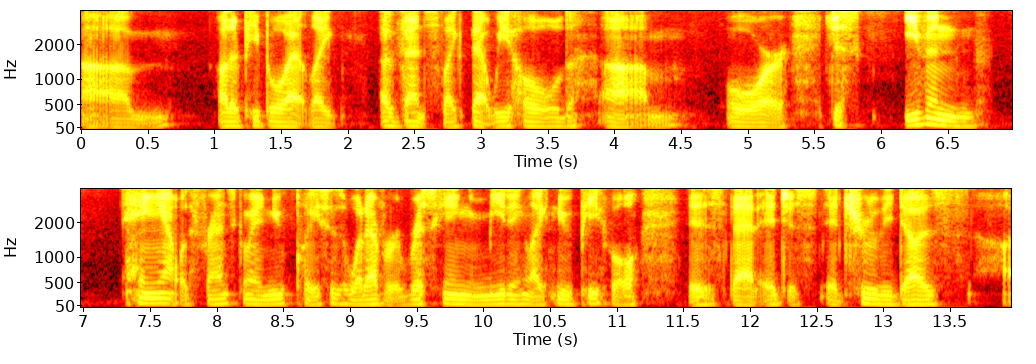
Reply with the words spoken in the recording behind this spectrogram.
um, other people at like events like that we hold um, or just even hanging out with friends, going to new places, whatever, risking meeting like new people, is that it just it truly does uh,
